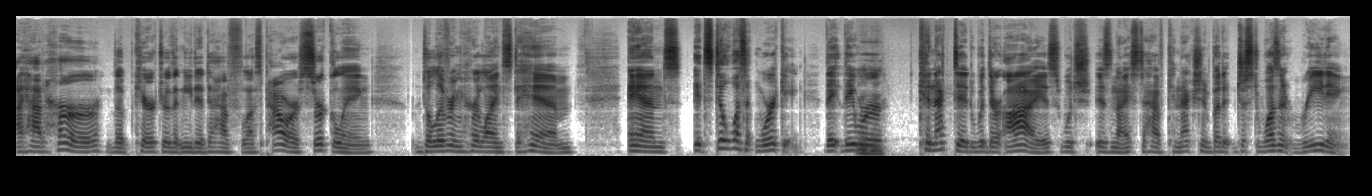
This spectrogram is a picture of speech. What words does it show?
I had her, the character that needed to have less power, circling, delivering her lines to him, and it still wasn't working. They they were connected with their eyes, which is nice to have connection, but it just wasn't reading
